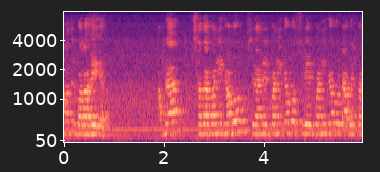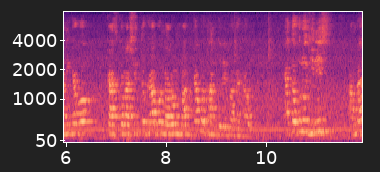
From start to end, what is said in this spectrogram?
আমাদের বলা হয়ে গেল। আমরা সাদা পানি খাব সিরানের পানি খাব, সিরের পানি খাব, ডাবের পানি খাব, কাঁচকলা সিদ্ধ খাব, নরম ভাত খাব, থানকুনির পাতা খাব। এতগুলো জিনিস আমরা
